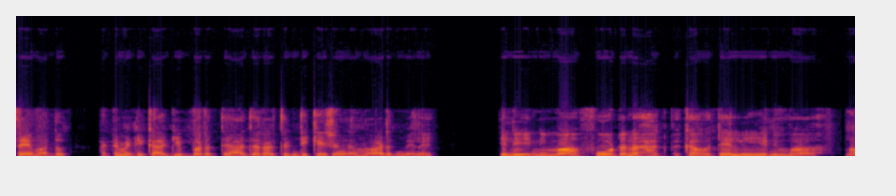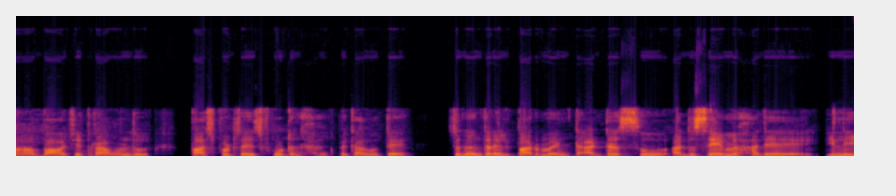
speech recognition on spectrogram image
ಸೇಮ್ ಅದು. ಆಟೋಮೆಟಿಕ್ ಆಗಿ ಬರುತ್ತೆ ಆಧಾರ್ ಅಥೆಂಟಿಕೇಶನ್ ಮಾಡಿದ್ಮೇಲೆ. ಇಲ್ಲಿ ನಿಮ್ಮ ಫೋಟೋನ ಹಾಕ್ಬೇಕಾಗುತ್ತೆ. ಇಲ್ಲಿ ನಿಮ್ಮ ಭಾವಚಿತ್ರ ಒಂದು ಪಾಸ್ಪೋರ್ಟ್ ಸೈಜ್ ಫೋಟೋನ ಹಾಕ್ಬೇಕಾಗುತ್ತೆ. ಸೊ ನಂತರ ಇಲ್ಲಿ ಪರ್ಮನೆಂಟ್ ಅಡ್ರೆಸ್ ಅದು ಸೇಮ್ ಅದೇ. ಇಲ್ಲಿ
